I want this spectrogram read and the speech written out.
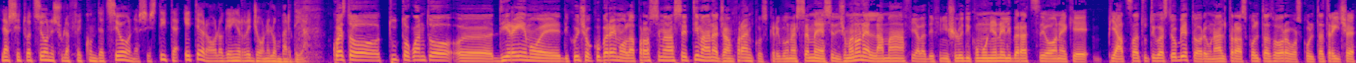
la situazione sulla fecondazione assistita eterologa in regione Lombardia. Questo tutto quanto eh, diremo e di cui ci occuperemo la prossima settimana. Gianfranco scrive un sms e dice: Ma non è la mafia, la definisce lui di comunione e liberazione, che piazza tutti questi obiettori. Un altro ascoltatore o ascoltatrice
